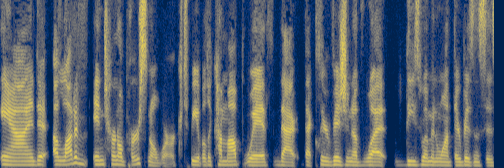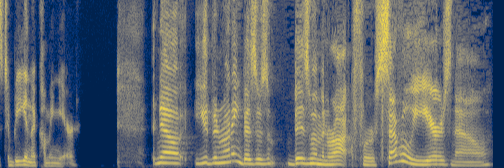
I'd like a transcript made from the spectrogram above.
and a lot of internal personal work to be able to come up with that that clear vision of what these women want their businesses to be in the coming year now you'd been running biz, biz women rock for several years now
